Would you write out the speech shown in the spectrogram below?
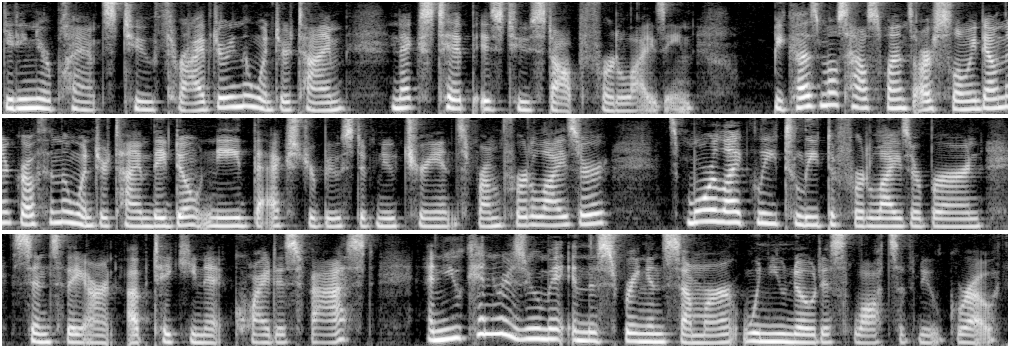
getting your plants to thrive during the wintertime. Next tip is to stop fertilizing. Because most houseplants are slowing down their growth in the wintertime, they don't need the extra boost of nutrients from fertilizer. It's more likely to lead to fertilizer burn since they aren't uptaking it quite as fast. And you can resume it in the spring and summer when you notice lots of new growth.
